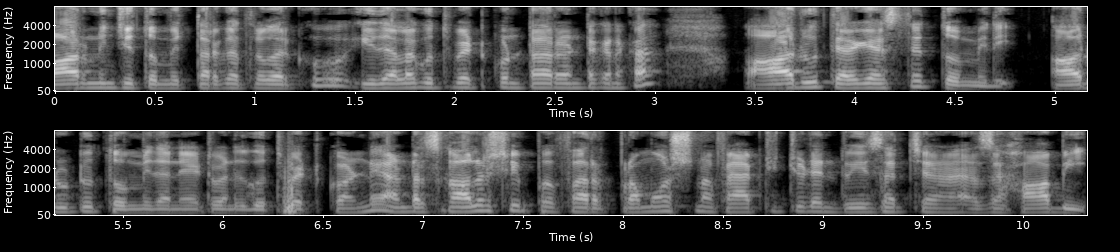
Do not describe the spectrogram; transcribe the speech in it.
ఆరు నుంచి తొమ్మిది తరగతుల వరకు ఇది ఎలా గుర్తుపెట్టుకుంటారంటే కనుక ఆరు తిరగేస్తే తొమ్మిది ఆరు టు తొమ్మిది అనేటువంటిది గుర్తుపెట్టుకోండి. And scholarship for promotion of aptitude and research as a hobby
